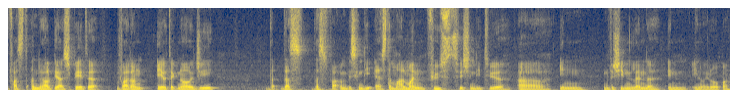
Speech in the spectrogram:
fast anderthalb Jahre später war dann EO Technology. Das, das war ein bisschen die erste Mal mein Fuß zwischen die Tür äh, in, in verschiedenen Ländern in, in Europa.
